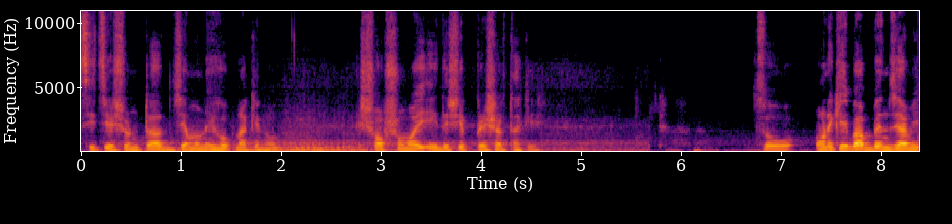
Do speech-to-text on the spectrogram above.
সিচুয়েশনটা যেমনই হোক না কেন সব সময় এই দেশে প্রেশার থাকে। সো অনেকেই ভাববেন যে, আমি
